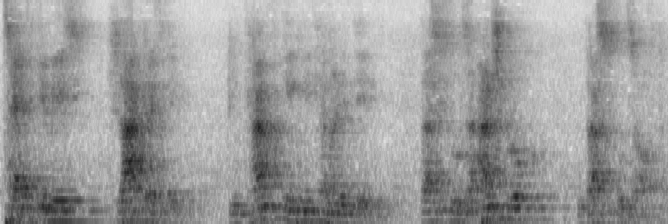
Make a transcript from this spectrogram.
zeitgemäß, schlagkräftig, im Kampf gegen die Kriminalität. Das ist unser Anspruch und das ist unser Auftrag.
